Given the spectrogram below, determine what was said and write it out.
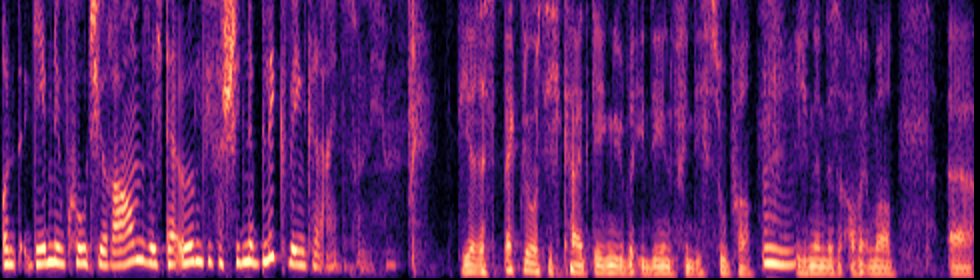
und geben dem Coach Raum, sich da irgendwie verschiedene Blickwinkel einzunehmen die Respektlosigkeit gegenüber Ideen finde ich super. Mhm. Ich nenne das auch immer äh,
